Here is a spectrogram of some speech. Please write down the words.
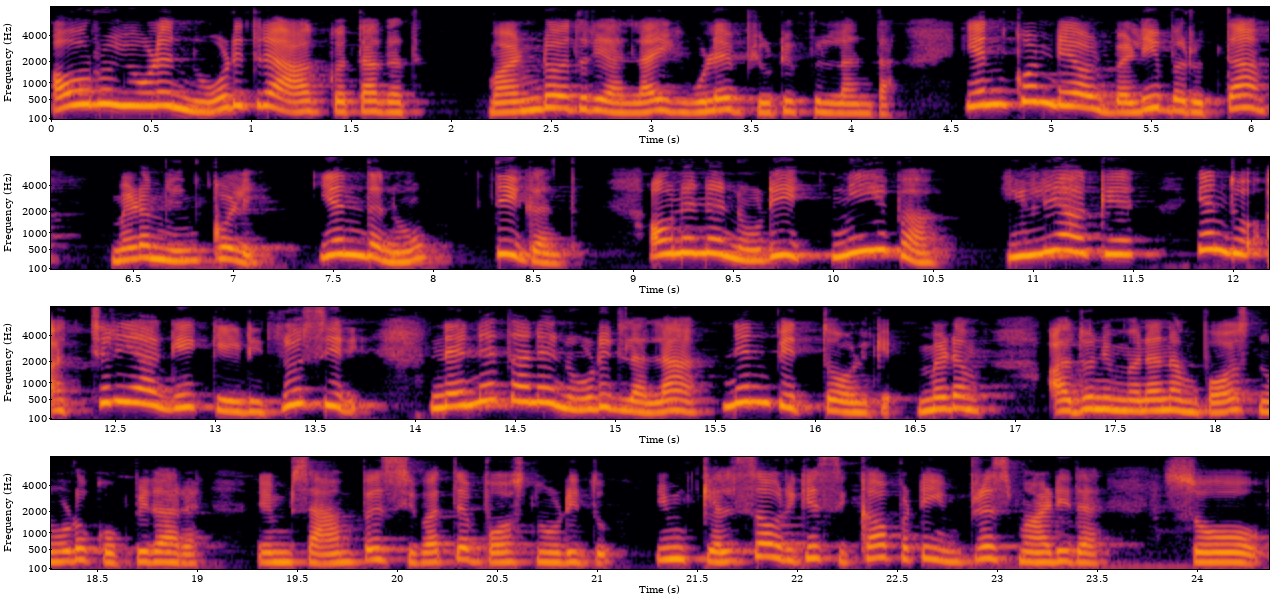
ಅವರು ಇವಳೆ ನೋಡಿದರೆ ಆಗ ಗೊತ್ತಾಗತ್ತೆ. ಮಂಡೋದ್ರಿ ಅಲ್ಲ, ಇವಳೇ ಬ್ಯೂಟಿಫುಲ್ ಅಂತ. ಎಂದ್ಕೊಂಡೆ ಅವಳು ಬಳಿ ಬರುತ್ತಾ? ಮೇಡಮ್ ನಿಂತ್ಕೊಳ್ಳಿ. ಎಂದನು ದಿಗಂತ್. ಅವನನ್ನು ನೋಡಿ ನೀವಾ ಇಲ್ಲಿ ಯಾಕೆ? ಎಂದು ಅಚ್ಚರಿಯಾಗಿ ಕೇಳಿದ್ಲು ಸಿರಿ. ನೆನ್ನೆ ತಾನೇ ನೋಡಿದ್ಲಲ್ಲ ನೆನ್ಪಿತ್ತು ಅವಳಿಗೆ ಮೇಡಮ್ ಅದು ನಿಮ್ಮನ್ನು ನಮ್ಮ ಬಾಸ್ ನೋಡೋಕೆ ಒಪ್ಪಿದ್ದಾರೆ ನಿಮ್ಮ ಸ್ಯಾಂಪಲ್ಸ್ ಇವತ್ತೇ ಬಾಸ್ ನೋಡಿದ್ದು. ನಿಮ್ಮ ಕೆಲಸ ಅವರಿಗೆ ಸಿಕ್ಕಾಪಟ್ಟೆ ಇಂಪ್ರೆಸ್ ಮಾಡಿದೆ. ಸೊ,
